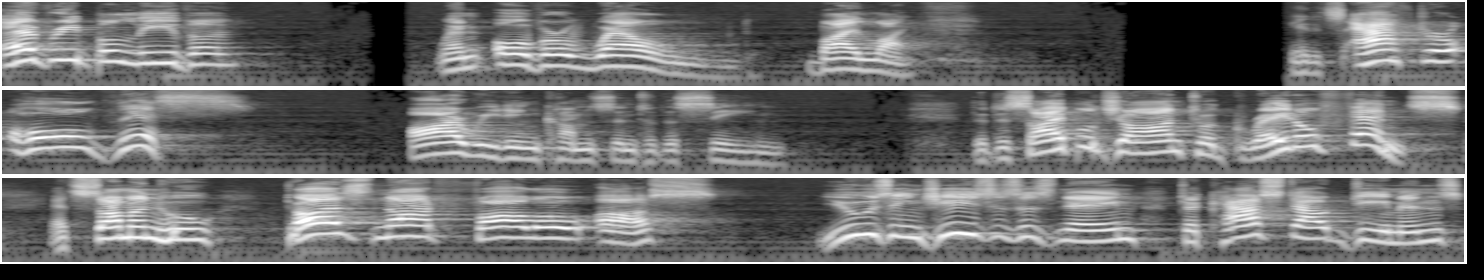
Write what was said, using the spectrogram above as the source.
every believer when overwhelmed by life. It's after all this our reading comes into the scene. The disciple John took great offense at someone who does not follow us, using Jesus' name to cast out demons,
